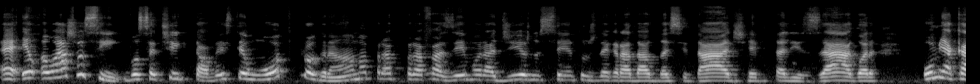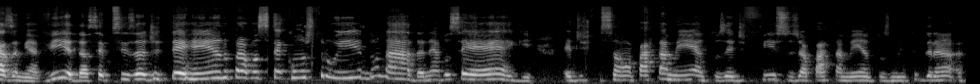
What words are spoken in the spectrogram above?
É, eu, eu acho assim, você tinha que talvez ter um outro programa para fazer moradias nos centros degradados das cidades, revitalizar. Agora, o Minha Casa Minha Vida, você precisa de terreno para você construir do nada, né? Você ergue, são apartamentos, edifícios de apartamentos muito grandes,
